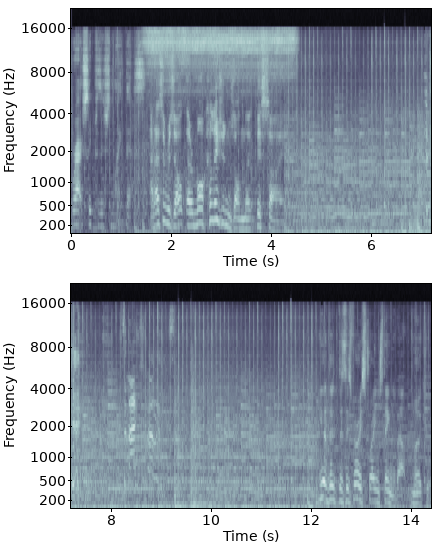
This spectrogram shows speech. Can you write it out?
We're actually positioned like this. And as a result, there are more collisions on the, this side. Okay. It's a nice balance. Yeah, there's this very strange thing about Mercury.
